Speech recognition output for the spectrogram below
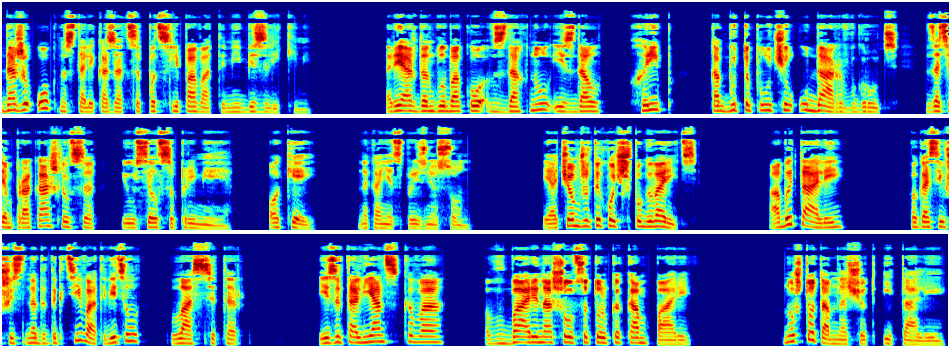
даже окна стали казаться подслеповатыми и безликими. Риардан глубоко вздохнул и издал хрип, как будто получил удар в грудь, затем прокашлялся и уселся прямее. «Окей», — наконец произнес он. «И о чем же ты хочешь поговорить?» «Об Италии», — покосившись на детектива, ответил Ласситер. «Из итальянского в баре нашелся только Кампари. Ну что там насчет Италии?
